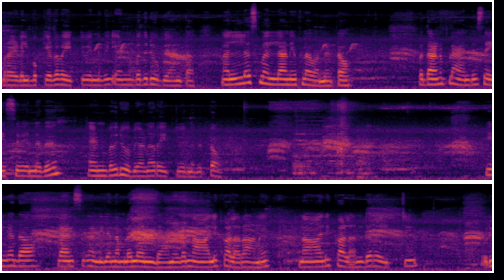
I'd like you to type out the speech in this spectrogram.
ബ്രൈഡൽ ബൊക്കയുടെ റേറ്റ് വരുന്നത് എൺപത് രൂപയാണ് കേട്ടോ നല്ല സ്മെല്ലാണ് ഈ ഫ്ലവറിന് കേട്ടോ അപ്പോൾ ഇതാണ് പ്ലാന്റ് സൈസ് വരുന്നത്. എൺപത് രൂപയാണ് റേറ്റ് വരുന്നത് കേട്ടോ പിന്നെ ഇതാ പ്ലാന്റ്സ് കണ്ടില്ലേ നമ്മളെ ലെൻഡാനയുടെ നാല് കളറാണ്. നാല് കളറിന്റെ റേറ്റ് ഒരു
